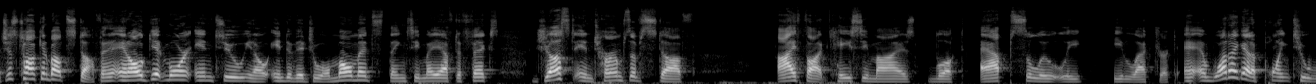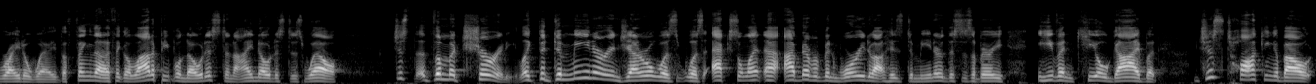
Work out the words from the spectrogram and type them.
just talking about stuff, and, and I'll get more into you know individual moments, things he may have to fix. Just in terms of stuff, I thought Casey Mize looked absolutely electric. And, and what I got to point to right away, the thing that I think a lot of people noticed, and I noticed as well, just the maturity. Like the demeanor in general was was excellent. I've never been worried about his demeanor. This is a very even keel guy but just talking about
